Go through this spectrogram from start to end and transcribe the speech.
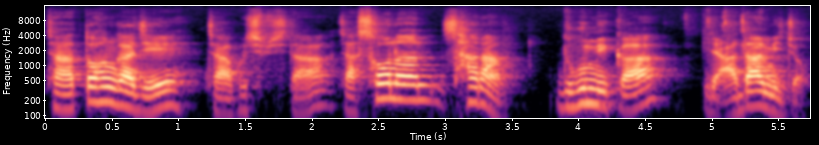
자, 또 한 가지. 자, 보십시다. 자, 선한 사랑. 누굽니까? 이제 아담이죠.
